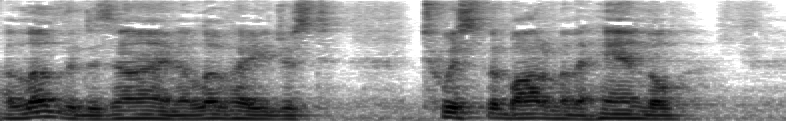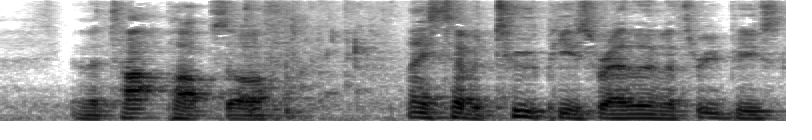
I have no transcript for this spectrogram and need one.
I love the design. I love how you just twist the bottom of the handle and the top pops off. Nice to have a two-piece rather than a three-piece.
